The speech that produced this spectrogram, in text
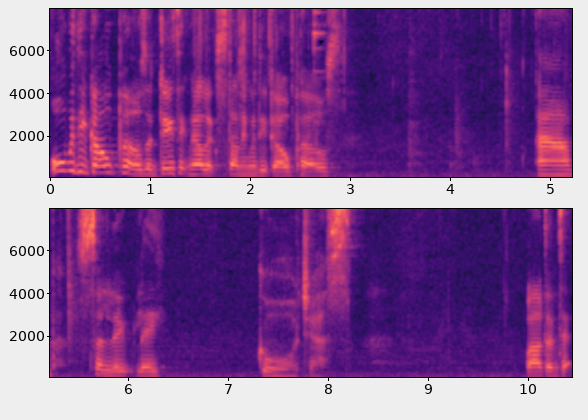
Or with your gold pearls, I do think they'll look stunning with your gold pearls. Absolutely gorgeous. Well done to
